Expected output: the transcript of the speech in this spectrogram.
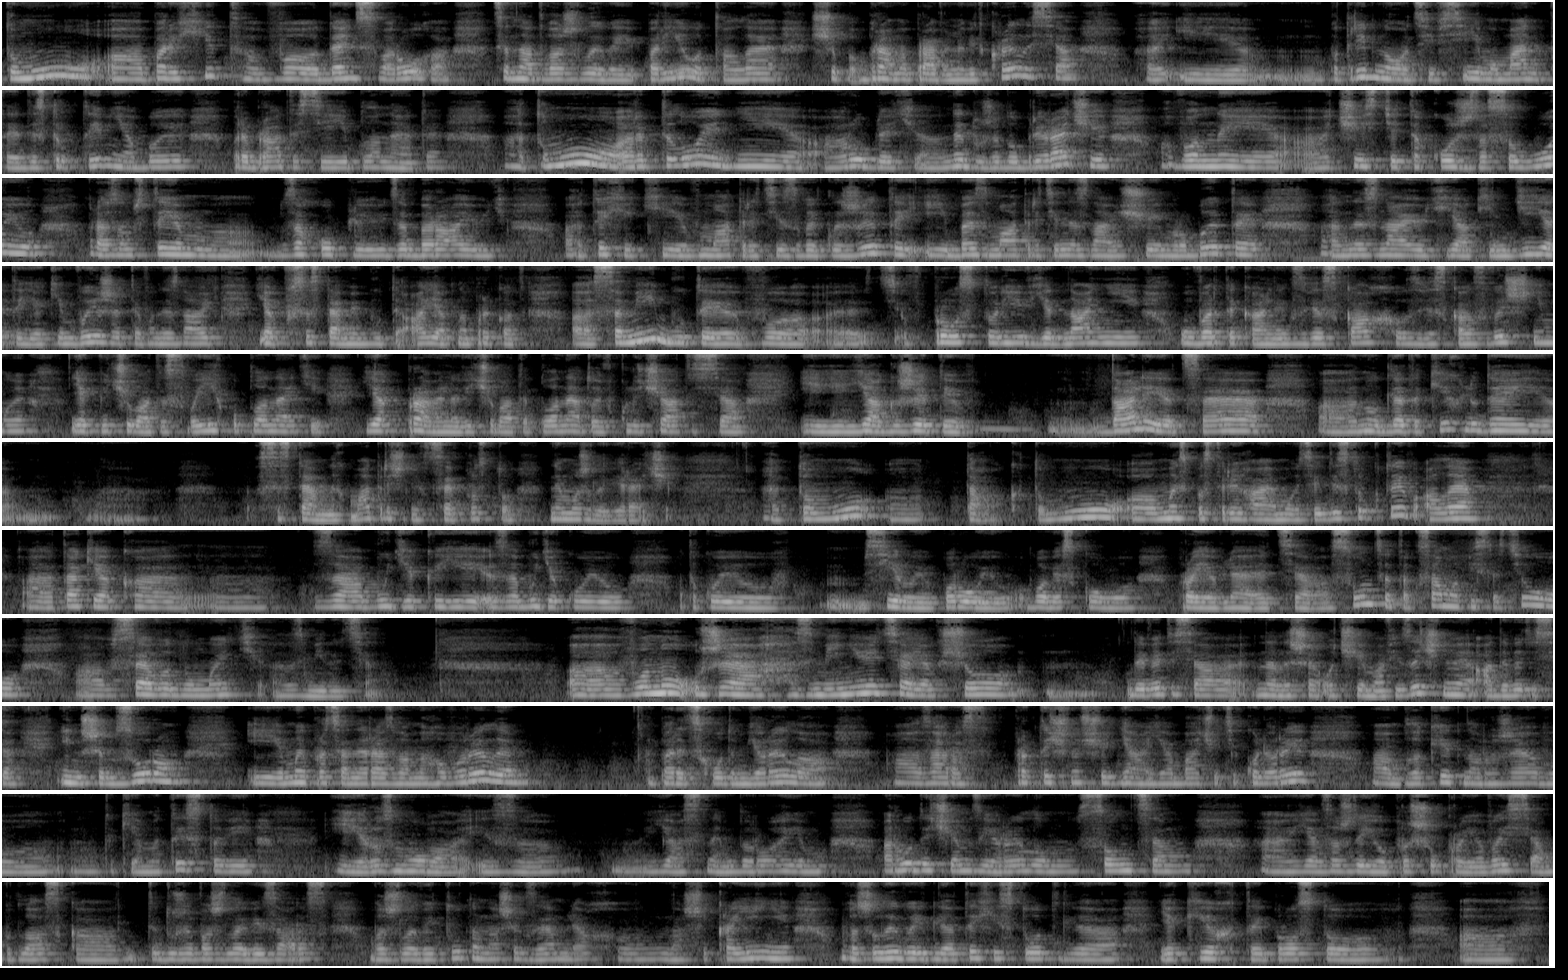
Тому перехід в день сварога це надважливий період, але щоб брами правильно відкрилися, е, і потрібно ці всі моменти деструктивні, аби прибрати з цієї планети. Тому рептилоїдні роблять не дуже добрі речі. Вони чистять також за собою, разом з тим захоплюють, забирають тих, які в матриці звикли жити, і без матриці не знають, що їм робити, не знають, як їм діяти, як їм вижити. Вони знають, як в системі бути. А як, наприклад, самі бути в, е, в просторі, в єднанні, у вертикальних зв'язках, у зв'язках з вишніми, як відчувати своїх по планеті, як правильно відчувати планету і включатися, і як жити далі. Це ну, для таких людей. Системних матричних це просто неможливі речі. Е, Тому е, так, тому е, ми спостерігаємо цей деструктив, але так як за будь-якої за будь-якою такою сірою порою обов'язково проявляється сонце, так само після цього все в одну мить зміниться. Воно вже змінюється, якщо дивитися не лише очима фізичними, а дивитися іншим зором. І ми про це не раз з вами говорили перед сходом Ярила. Зараз практично щодня я бачу ці кольори блакитно-рожево, такі аметистові, і розмова із ясним дорогим родичем, з Ярилом, сонцем. Е, Я завжди його прошу, проявися, будь ласка, ти дуже важливий зараз, важливий тут, на наших землях, в нашій країні, важливий для тих істот, для яких ти просто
